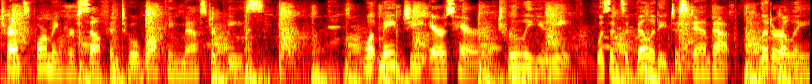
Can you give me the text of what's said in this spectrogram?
transforming herself into a walking masterpiece. What made G-Air's hair truly unique was its ability to stand up, literally.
